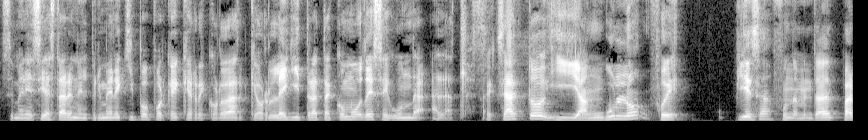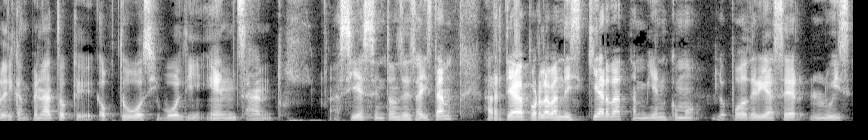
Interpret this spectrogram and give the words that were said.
se merecía estar en el primer equipo porque hay que recordar que Orlegui trata como de segunda al Atlas. Exacto, y Angulo fue pieza fundamental para el campeonato que obtuvo Siboldi en Santos. Así es, entonces ahí está. Arteaga por la banda izquierda, también como lo podría hacer Luis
